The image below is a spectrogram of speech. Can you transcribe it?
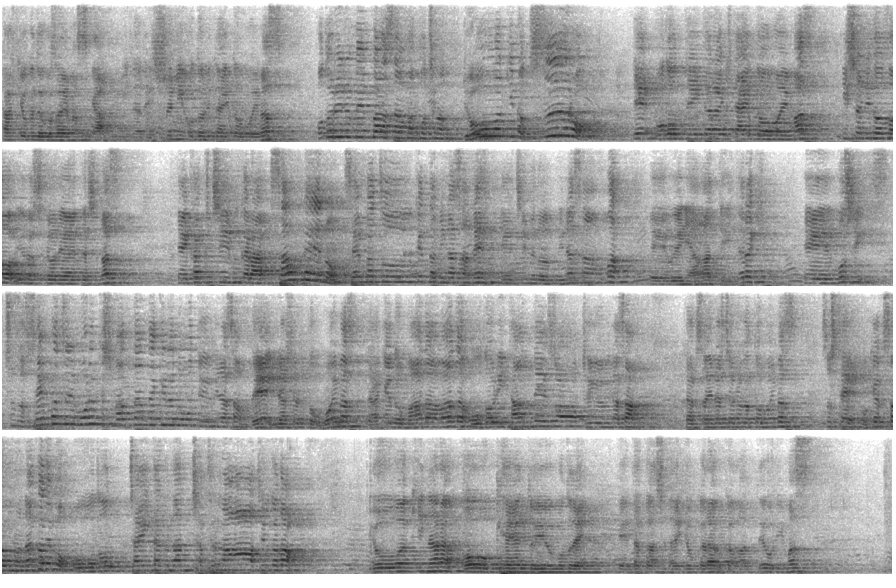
楽曲でございますがみんなで一緒に踊りたいと思います。踊れるメンバーさんはこちらの両脇の通路で踊っていただきたいと思います。一緒にどうぞよろしくお願いいたします。え各チームから3名の選抜を受けた皆さんね、えチームの皆さんは、え上に上がっていただき、えもしちょっと選抜に漏れてしまったんだけれどもという皆さんもねいらっしゃると思います。だけどまだまだ踊り足んねえぞという皆さんたくさんいらっしゃるかと思います。そしてお客様の中でも踊っちゃいたくなっちゃってるなという方両脇なら OK ということで、え高橋代表から伺っております。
